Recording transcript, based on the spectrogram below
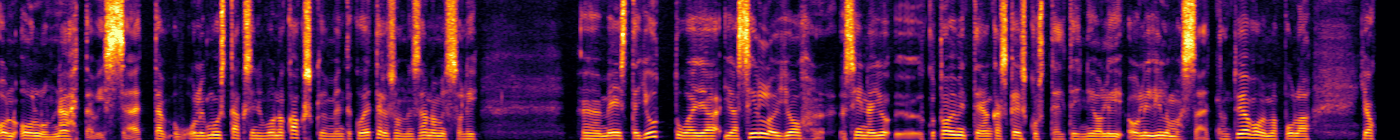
on ollut nähtävissä, että oli muistaakseni vuonna 2020, kun Etelä-Suomen Sanomissa oli meistä juttua ja, ja silloin jo siinä, kun toimittajan kanssa keskusteltiin, niin oli, oli ilmassa, että on työvoimapula ja,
